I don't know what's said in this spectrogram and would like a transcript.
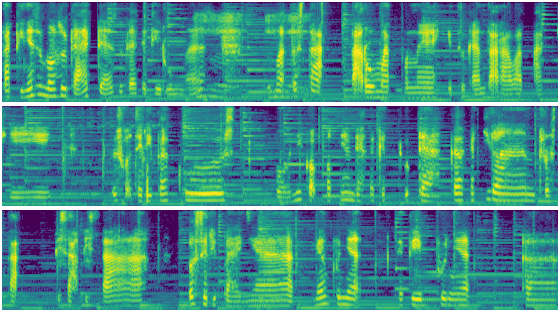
tadinya memang sudah ada sudah ada di rumah. Hmm. cuma terus tak tak rumat meneh gitu kan tak rawat lagi. Terus kok jadi bagus oh ini kok potnya udah ke udah kekecilan terus tak pisah-pisah terus jadi banyak. Yang punya jadi punya uh,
